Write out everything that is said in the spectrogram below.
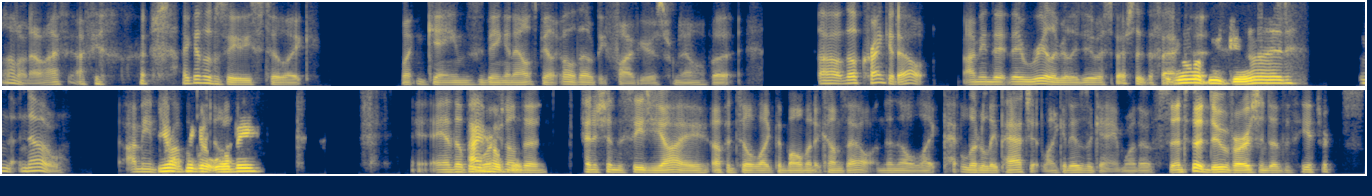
I don't know. I I feel I guess I'm so used to like like games being announced, be like, oh, that'll be five years from now, but uh, they'll crank it out. I mean, they they really really do, especially the fact Will that it be good? N- no, I mean, You don't think it will be? And they'll be I working on it- the finishing the CGI up until like the moment it comes out, and then they'll like pa- literally patch it like it is a game, where they'll send a new version to the theaters.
